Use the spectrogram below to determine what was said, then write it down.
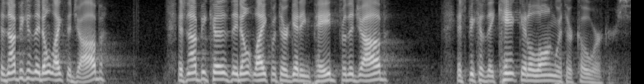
is not because they don't like the job? It's not because they don't like what they're getting paid for the job. It's because they can't get along with their coworkers.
